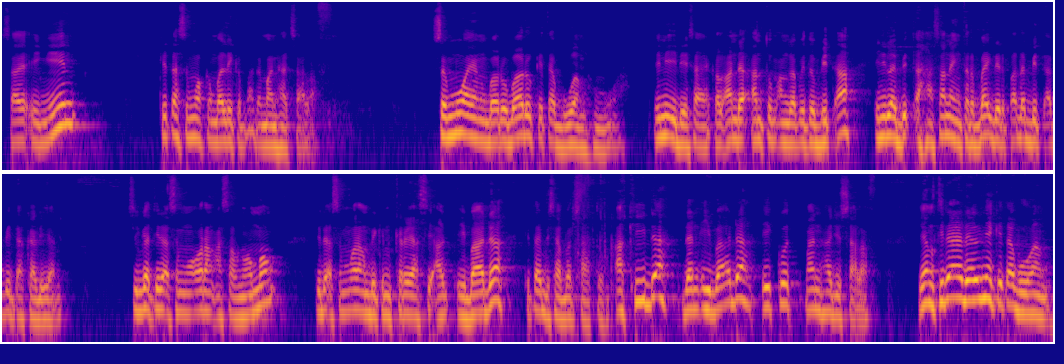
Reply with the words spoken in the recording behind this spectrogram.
saya ingin kita semua kembali kepada manhaj salaf. Semua yang baru-baru kita buang semua. Ini ide saya. Kalau anda antum anggap itu bid'ah, inilah bid'ah hasanah yang terbaik daripada bid'ah-bid'ah kalian. Sehingga tidak semua orang asal ngomong, tidak semua orang bikin kreasi ibadah, kita bisa bersatu. Akidah dan ibadah ikut manhaj salaf. Yang tidak ada dalilnya kita buang.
